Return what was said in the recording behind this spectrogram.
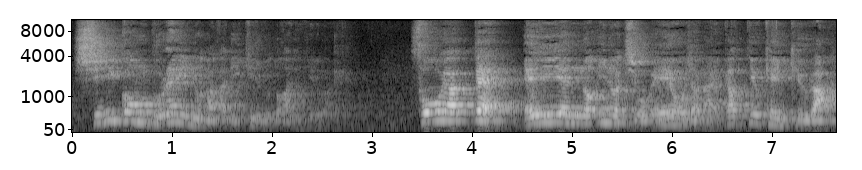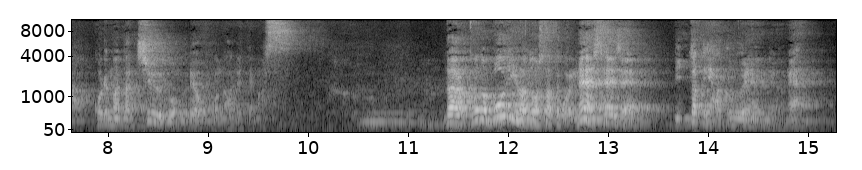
シリコンブレインの中で生きることができるわけ。そうやって永遠の命を得ようじゃないかっていう研究がこれまた中国で行われてます。だからこのボディはどうしたってこれねせいぜい言ったって100円だよね。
